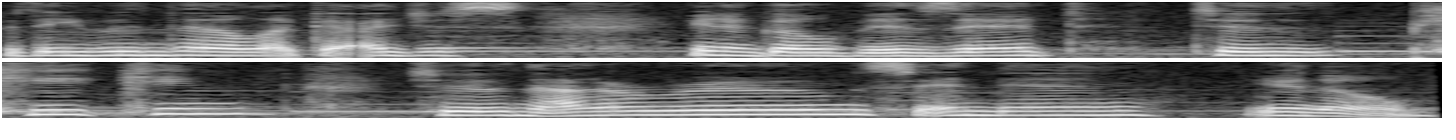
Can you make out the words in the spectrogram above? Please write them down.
but even though like I just you know go visit to peeking to another rooms and then you know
